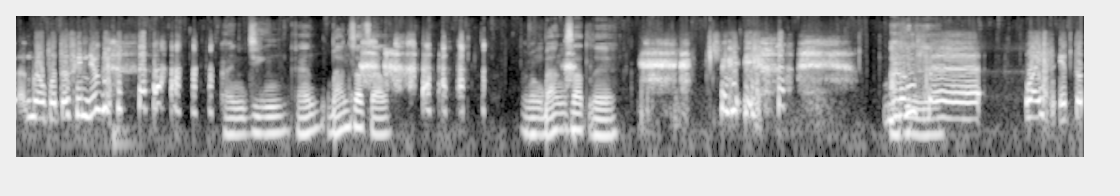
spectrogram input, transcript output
gue putusin juga Anjing kan bangsat Sal. Emang bangsat lo ya. belum Akhirnya. se wise itu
